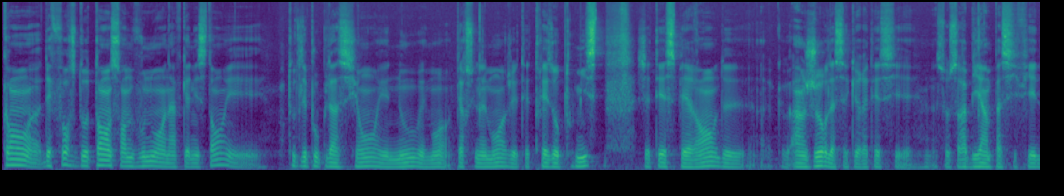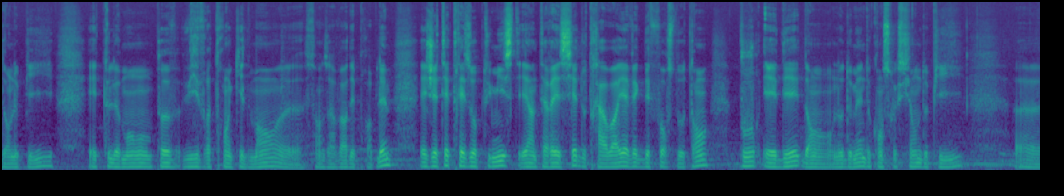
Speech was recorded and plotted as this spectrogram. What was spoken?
Quand euh, des forces d'OTAN sont venues en Afghanistan et toutes les populations et nous et moi personnellement j'étais très optimiste. J'étais espérant de qu'un jour la sécurité se sera bien pacifiée dans le pays et tout le monde peut vivre tranquillement euh, sans avoir des problèmes. Et j'étais très optimiste et intéressé de travailler avec des forces d'OTAN pour aider dans le domaine de construction de pays euh,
